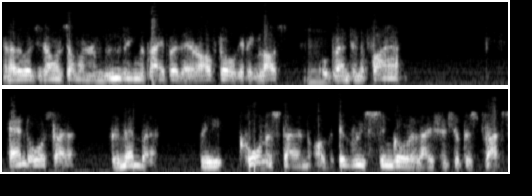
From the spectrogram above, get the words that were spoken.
In other words, you don't want someone removing the paper thereafter or getting lost mm. or burnt in a fire. And also, remember, the cornerstone of every single relationship is trust.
